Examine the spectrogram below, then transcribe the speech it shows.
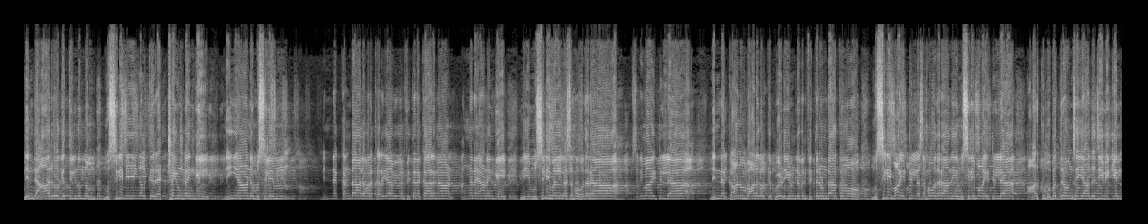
നിന്റെ ആരോഗ്യത്തിൽ നിന്നും മുസ്ലിമീങ്ങൾക്ക് രക്ഷയുണ്ടെങ്കിൽ നീയാണ് മുസ്ലിം. നിന്നെ കണ്ടാൽ അവർക്കറിയാം ഇവൻ ഫിത്തനക്കാരനാണ്. അങ്ങനെയാണെങ്കിൽ നീ മുസ്ലിം മുസ്ലിമല്ല സഹോദരാ. മുസ്ലിമായിട്ടില്ല. നിന്നെ കാണുമ്പോൾ ആളുകൾക്ക് പേടിയുണ്ട് ഇവൻ ഫിത്തന ഉണ്ടാക്കുമോ മുസ്ലിമായിട്ടില്ല സഹോദരാ നീ മുസ്ലിമായിട്ടില്ല. ആർക്കും ഉപദ്രവം ചെയ്യാതെ ജീവിക്കിൻ.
